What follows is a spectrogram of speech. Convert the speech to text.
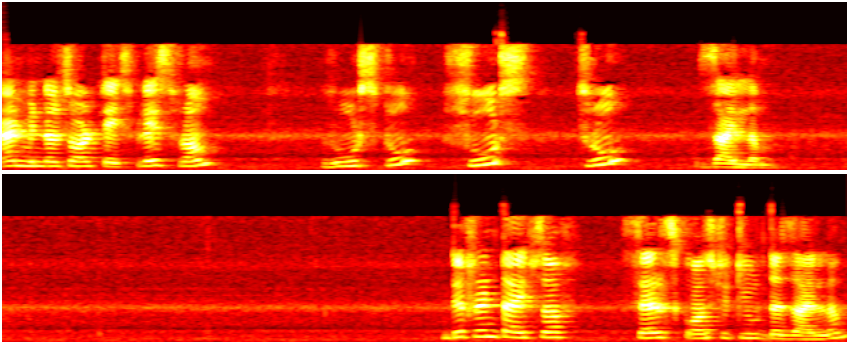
and mineral salt takes place from roots to shoots through xylem different types of cells constitute the xylem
